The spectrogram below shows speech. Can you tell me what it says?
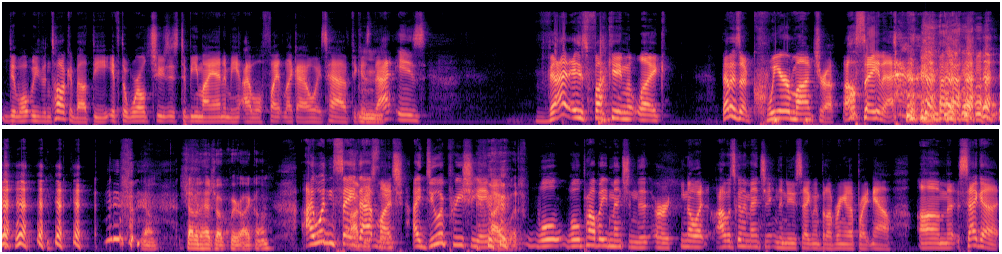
the, what we've been talking about, the if the world chooses to be my enemy, I will fight like I always have, because that is that is fucking like that is a queer mantra. I'll say that. Yeah. Shadow the Hedgehog queer icon. I wouldn't say that much. I do appreciate. I would. We'll we'll probably mention the or you know what I was going to mention it in the news segment, but I'll bring it up right now. Um, Sega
